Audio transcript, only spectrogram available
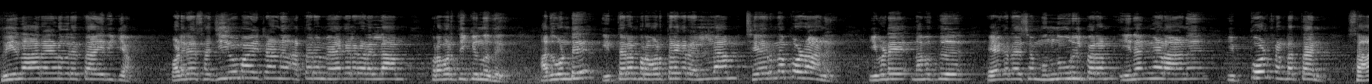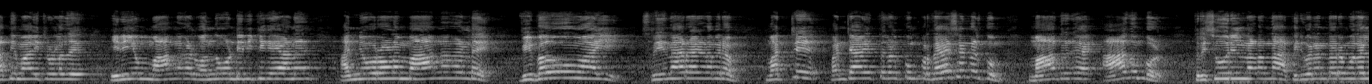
ശ്രീനാരായണപുരത്തായിരിക്കാം. വളരെ സജീവമായിട്ടാണ് അത്തരം മേഖലകളെല്ലാം പ്രവർത്തിക്കുന്നത്. അതുകൊണ്ട് ഇത്തരം പ്രവർത്തകരെല്ലാം ചേർന്നപ്പോഴാണ് ഇവിടെ നമുക്ക് ഏകദേശം മുന്നൂറിൽ പരം ഇനങ്ങളാണ് ഇപ്പോൾ കണ്ടെത്താൻ സാധ്യമായിട്ടുള്ളത്. ഇനിയും മാങ്ങകൾ വന്നുകൊണ്ടിരിക്കുകയാണ്. അഞ്ഞൂറോളം മാങ്ങകളുടെ വിഭവവുമായി ശ്രീനാരായണപുരം മറ്റ് പഞ്ചായത്തുകൾക്കും പ്രദേശങ്ങൾക്കും മാതൃക ആകുമ്പോൾ തൃശ്ശൂരിൽ നടന്ന തിരുവനന്തപുരം മുതൽ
